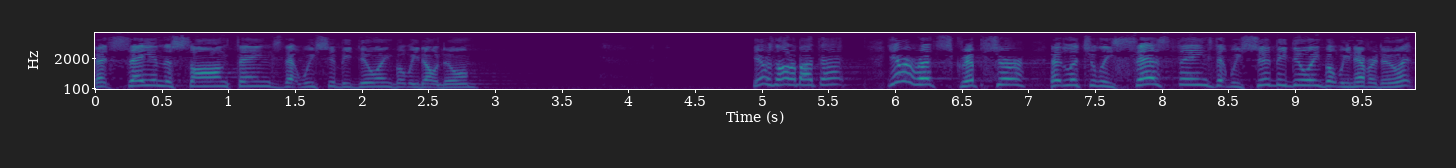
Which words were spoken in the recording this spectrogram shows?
that say in the song things that we should be doing, but we don't do them? You ever thought about that? You ever read scripture that literally says things that we should be doing, but we never do it?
